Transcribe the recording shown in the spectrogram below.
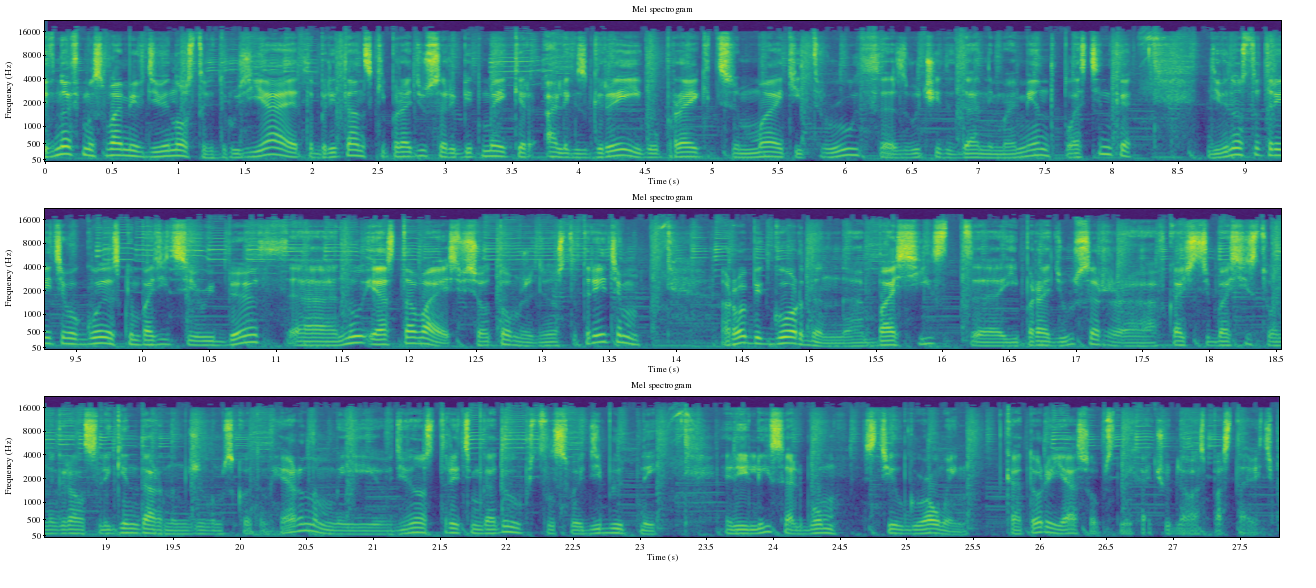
И вновь мы с вами в 90-х, друзья. Это британский продюсер и битмейкер Алекс Грей. Его проект Mighty Truth звучит в данный момент. Пластинка 93 -го года с композицией Rebirth. Э, ну и оставаясь все о том же 93-м, Робби Гордон, э, басист э, и продюсер. В качестве басиста он играл с легендарным Джилом Скоттом Херном и в 93 году выпустил свой дебютный релиз, альбом Still Growing, который я, собственно, и хочу для вас поставить.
